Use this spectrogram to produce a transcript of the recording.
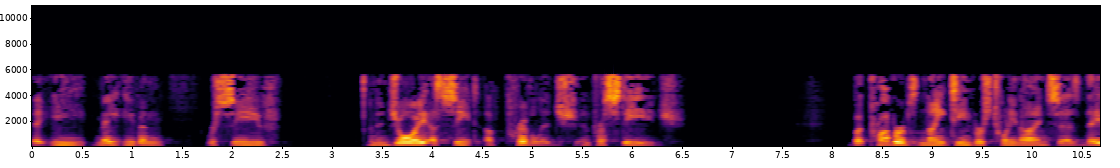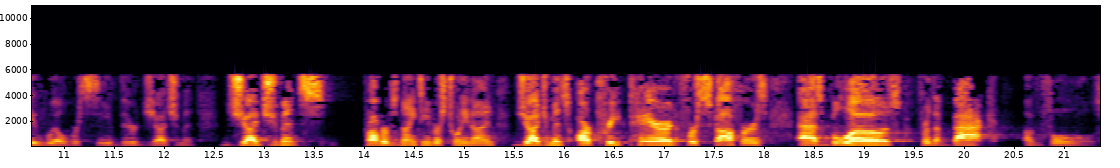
they may even receive and enjoy a seat of privilege and prestige. But Proverbs 19 verse 29 says they will receive their judgment. Judgments Proverbs 19 verse 29, judgments are prepared for scoffers as blows for the back of fools.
